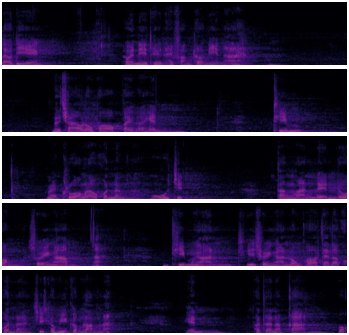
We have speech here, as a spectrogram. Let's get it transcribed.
แล้วดีเอง วันนี้เทศให้ฟังเท่านี้นะ เมื่อเช้าหลวงพ่อออกไปก็เห็นทีมแม่ครัวของเราคนหนึ่งโอ้จิต ตั้งมั่นเด่นดวงสวยงามนะทีมงานที่ช่วยงานหลวงพ่อแต่ละคนนะจิตก็มีกำลังนะเห็นพัฒนาการพวก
